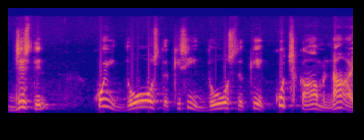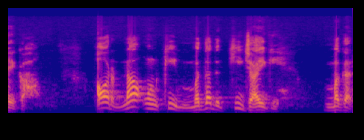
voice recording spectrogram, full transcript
جس دن کوئی دوست کسی دوست کے کچھ کام نہ آئے گا اور نہ ان کی مدد کی جائے گی مگر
